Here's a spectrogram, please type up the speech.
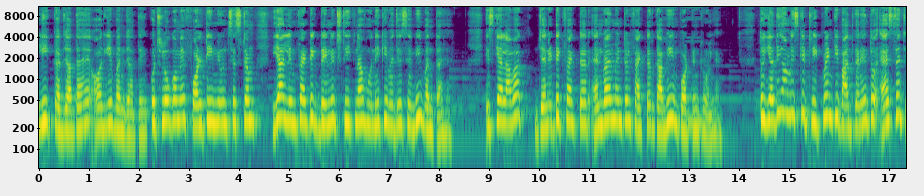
लीक कर जाता है और ये बन जाते हैं। कुछ लोगों में फॉल्टी इम्यून सिस्टम या लिम्फेटिक ड्रेनेज ठीक ना होने की वजह से भी बनता है। इसके अलावा जेनेटिक फैक्टर एनवायरमेंटल फैक्टर का भी इम्पोर्टेंट रोल है। तो यदि हम इसके ट्रीटमेंट की बात करें तो एज सच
